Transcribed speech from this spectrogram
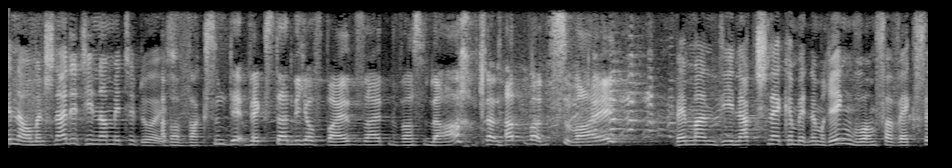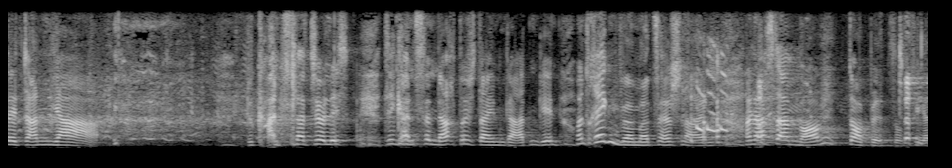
Genau, man schneidet die in der Mitte durch. Aber wachsen, wächst dann nicht auf beiden Seiten was nach? Dann hat man zwei. Wenn man die Nacktschnecke mit einem Regenwurm verwechselt, dann ja. Du kannst natürlich die ganze Nacht durch deinen Garten gehen und Regenwürmer zerschneiden. Und hast am Morgen doppelt so viel.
